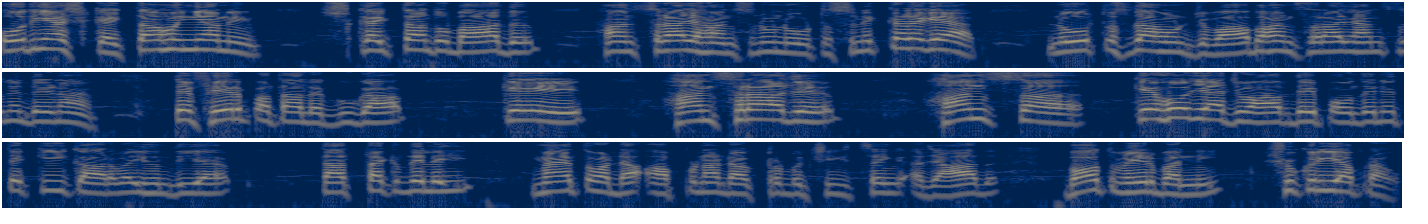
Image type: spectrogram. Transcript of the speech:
ਉਹਦੀਆਂ ਸ਼ਿਕਾਇਤਾਂ ਹੋਈਆਂ ਨੇ। ਸ਼ਿਕਾਇਤਾਂ ਤੋਂ ਬਾਅਦ ਹੰਸਰਾਜ ਹੰਸ ਨੂੰ ਨੋਟਿਸ ਨਿਕਲ ਗਿਆ। ਨੋਟਿਸ ਦਾ ਹੁਣ ਜਵਾਬ ਹੰਸਰਾਜ ਹੰਸ ਨੇ ਦੇਣਾ ਤੇ ਫਿਰ ਪਤਾ ਲੱਗੂਗਾ ਕਿ ਹੰਸਰਾਜ ਹੰਸ ਕਿਹੋ ਜਿਹਾ ਜਵਾਬ ਦੇ ਪਾਉਂਦੇ ਨੇ ਤੇ ਕੀ ਕਾਰਵਾਈ ਹੁੰਦੀ ਹੈ ਤਦ ਤੱਕ ਦੇ ਲਈ ਮੈਂ ਤੁਹਾਡਾ ਆਪਣਾ ਡਾਕਟਰ ਬਖਸ਼ੀਸ਼ ਸਿੰਘ ਆਜ਼ਾਦ। ਬਹੁਤ ਮਿਹਰਬਾਨੀ। ਸ਼ੁਕਰੀਆ ਭਰਾਓ।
